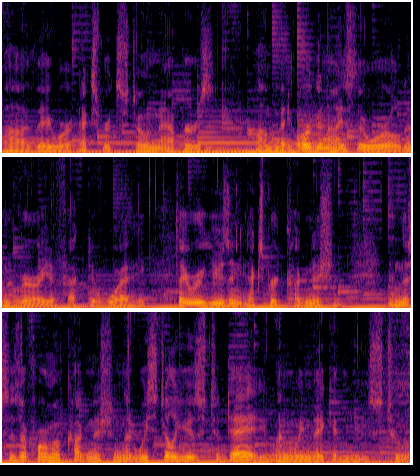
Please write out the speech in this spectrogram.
Uh, they were expert stone knappers. Um, they organized their world in a very effective way. They were using expert cognition. And this is a form of cognition that we still use today when we make and use tools.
